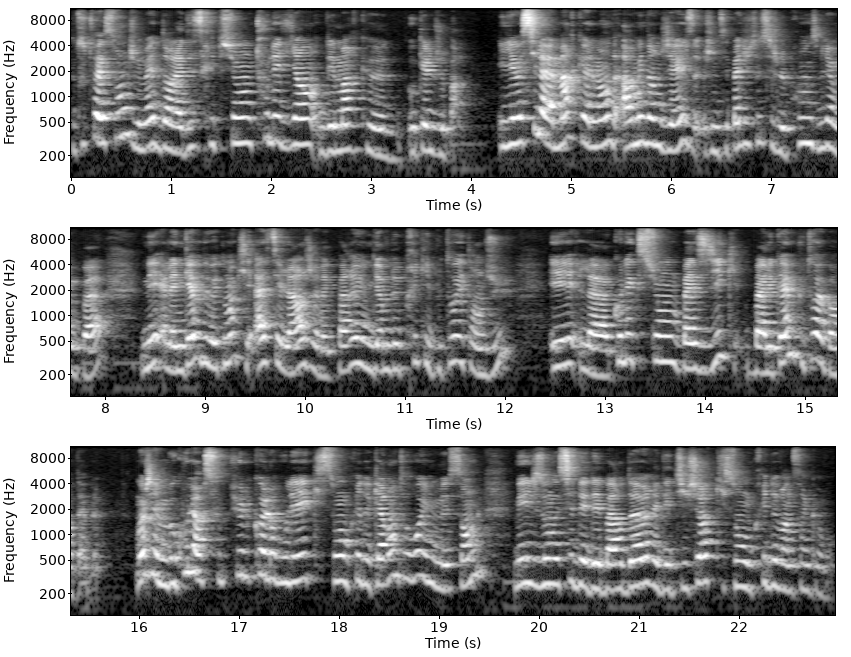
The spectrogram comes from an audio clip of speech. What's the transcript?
De toute façon, je vais mettre dans la description tous les liens des marques euh, auxquelles je parle. Il y a aussi la marque allemande Armed Angels, je ne sais pas du tout si je le prononce bien ou pas, mais elle a une gamme de vêtements qui est assez large, avec pareil une gamme de prix qui est plutôt étendue, et la collection basique, bah, elle est quand même plutôt abordable. Moi j'aime beaucoup leurs soupules col roulé qui sont au prix de 40 euros il me semble, mais ils ont aussi des débardeurs et des t-shirts qui sont au prix de 25 euros.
